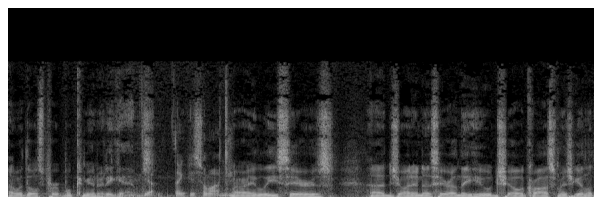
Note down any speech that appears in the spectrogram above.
uh, with those Purple Community Games. Yeah, thank you so much. All right, Leigh Sears uh, joining us here on the Huge Show across Michigan.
